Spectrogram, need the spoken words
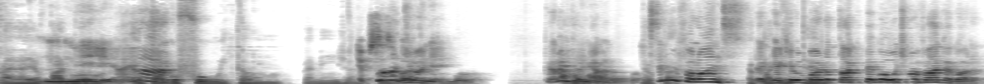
Ah, eu pago. Nele. eu ah, pago full, então pra mim já. Eu preciso. Porra, Johnny. Caralho, Johnny. O que você me falou antes? É que aqui o Power do Taco pegou a última vaga agora.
